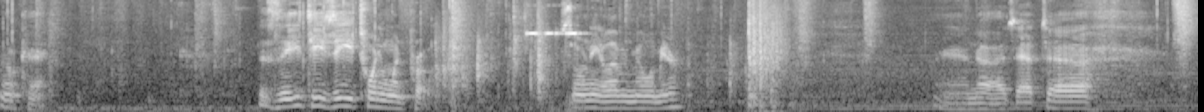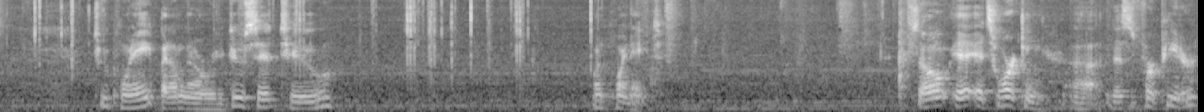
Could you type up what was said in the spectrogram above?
Okay. This is the ETZ 21 Pro. Sony 11 millimeter. And uh, it's at uh, 2.8, but I'm going to reduce it to 1.8. So it, it's working. Uh, this is for Peter.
